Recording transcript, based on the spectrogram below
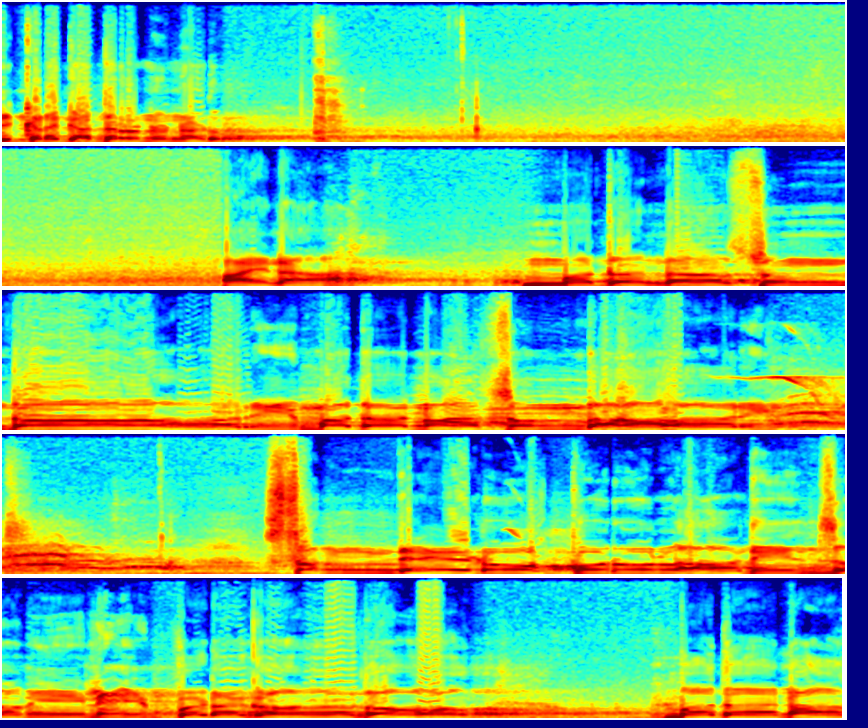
ఇక్కడ గద్దరుని ఉన్నాడు. ఆయన మదన సుందారి మదన సుందారి సందేడు కురులాది జమిలి పడగాదో మదన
